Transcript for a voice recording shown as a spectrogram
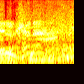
れるかな？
